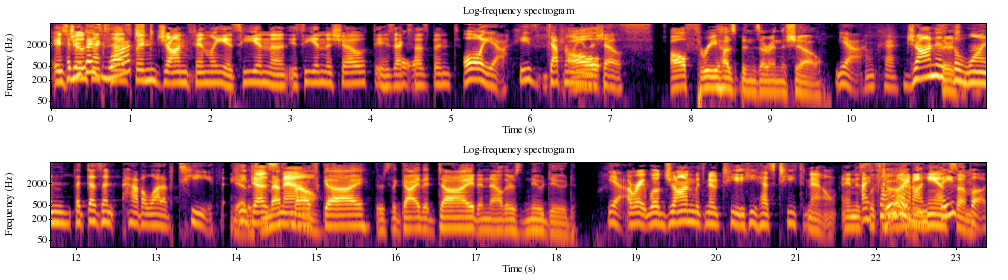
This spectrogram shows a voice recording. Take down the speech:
Is Have you Joe's guys ex-husband John Finlay? Is he in the? Is he in the show? His ex-husband. Oh, yeah. He's definitely in the show. All three husbands are in the show. Yeah. Okay. John is There's- the one that doesn't have a lot of teeth. Yeah, He does meth now. mouth guy. There's the guy that died, and now there's new dude. Yeah. All right. Well, John with no teeth. He has teeth now and is I looking saw mighty handsome. Facebook.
